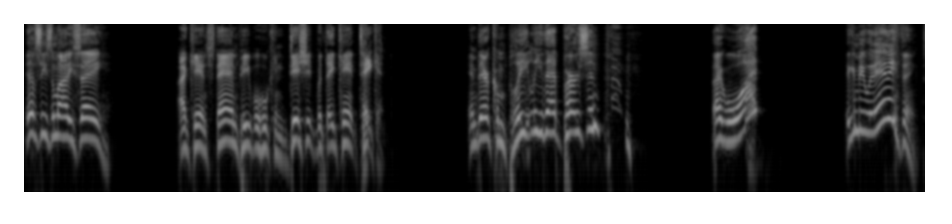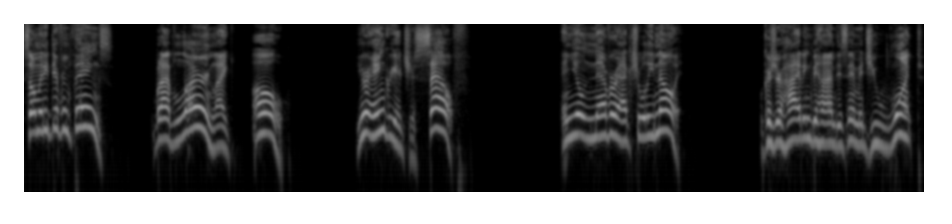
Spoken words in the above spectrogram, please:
You ever see somebody say, I can't stand people who can dish it, but they can't take it? And they're completely that person? like, what? It can be with anything, so many different things. But I've learned, like, oh, you're angry at yourself. And you'll never actually know it because you're hiding behind this image you want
